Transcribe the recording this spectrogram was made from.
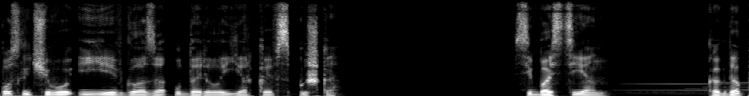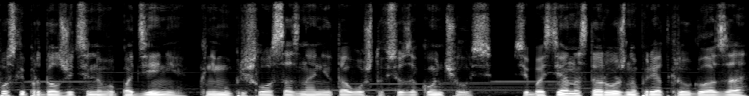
после чего и ей в глаза ударила яркая вспышка. Себастьян. Когда после продолжительного падения к нему пришло осознание того, что все закончилось, Себастьян осторожно приоткрыл глаза,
